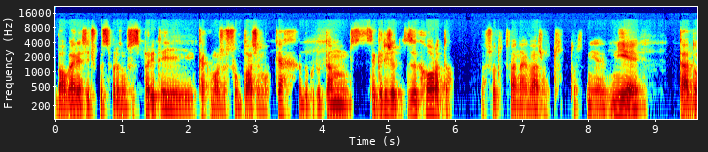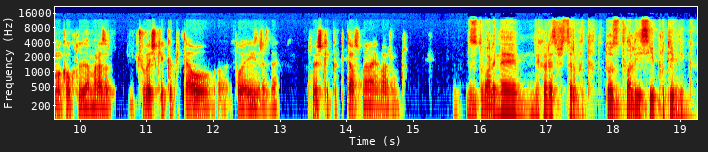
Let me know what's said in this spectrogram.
България всичко е свързано с парите и как може да се облажим от тях, докато там се грижат за хората, защото това е най-важното. Тоест, ние, ние тази дума, колкото да мраза, човешкия капитал, то е израз, да, човешкия капитал сме най-важното. Затова ли не, не харесваш църквата? Тоест, затова ли си противник?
